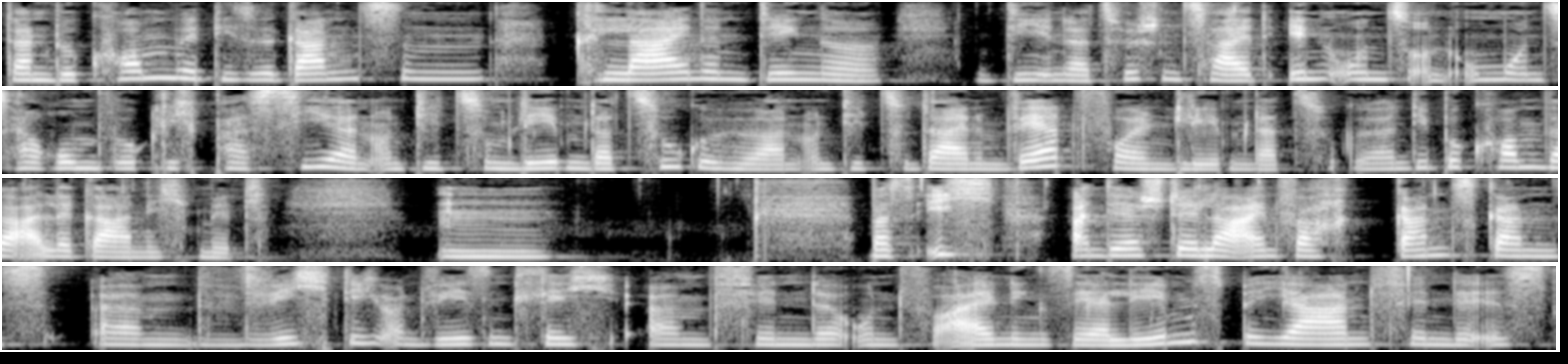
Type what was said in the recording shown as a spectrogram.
dann bekommen wir diese ganzen kleinen Dinge, die in der Zwischenzeit in uns und um uns herum wirklich passieren und die zum Leben dazugehören und die zu deinem wertvollen Leben dazugehören, die bekommen wir alle gar nicht mit. Mm. Was ich an der Stelle einfach ganz, ganz ähm, wichtig und wesentlich ähm, finde und vor allen Dingen sehr lebensbejahend finde, ist,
